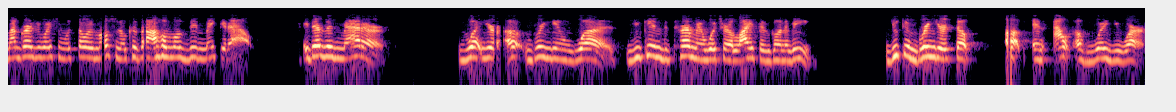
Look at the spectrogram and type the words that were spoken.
My graduation was so emotional because I almost didn't make it out. It doesn't matter what your upbringing was. You can determine what your life is going to be. You can bring yourself up and out of where you were.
